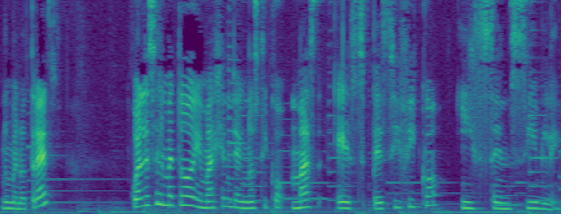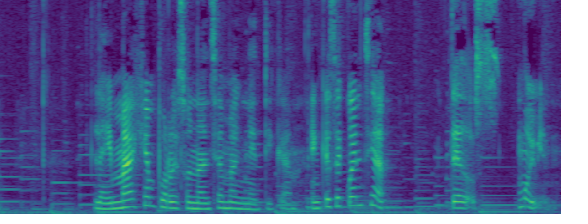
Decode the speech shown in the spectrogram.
Número 3. ¿Cuál es el método de imagen diagnóstico más específico y sensible? La imagen por resonancia magnética. ¿En qué secuencia? T2. Muy bien.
